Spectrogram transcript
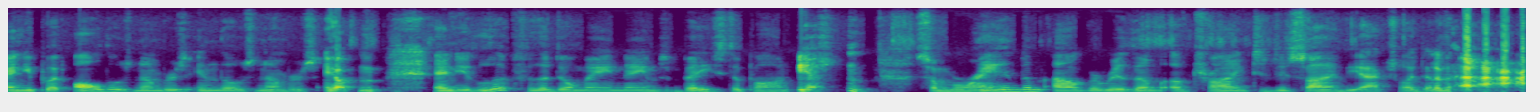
And you put all those numbers in those numbers. And you look for the domain names based upon Yes. some random algorithm of trying to decide the actual identity.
